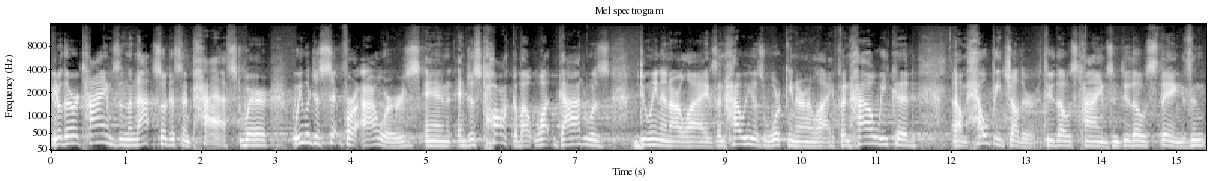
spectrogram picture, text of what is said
you know, there are times in the not so distant past where we would just sit for hours and, and just talk about what God was doing in our lives and how he was working in our life and how we could um, help each other through those times and through those things. And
